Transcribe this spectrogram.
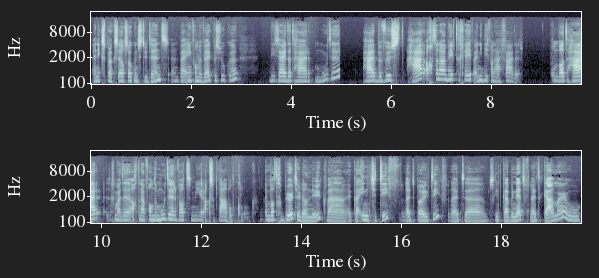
En ik sprak zelfs ook een student eh, bij een van mijn werkbezoeken. Die zei dat haar moeder haar bewust haar achternaam heeft gegeven en niet die van haar vader. Omdat haar, zeg maar, de achternaam van de moeder wat meer acceptabel klonk. En wat gebeurt er dan nu qua, qua initiatief vanuit de politiek, vanuit uh, misschien het kabinet, vanuit de Kamer? Hoe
